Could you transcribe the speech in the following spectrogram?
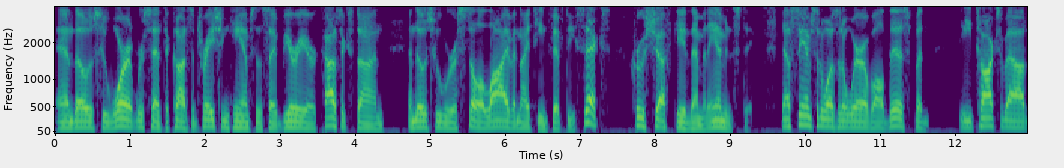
And those who weren't were sent to concentration camps in Siberia or Kazakhstan. And those who were still alive in 1956, Khrushchev gave them an amnesty. Now, Sampson wasn't aware of all this, but he talks about,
